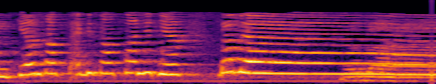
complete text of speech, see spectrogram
di Ciantok episode selanjutnya. Bye bye. Bye bye.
